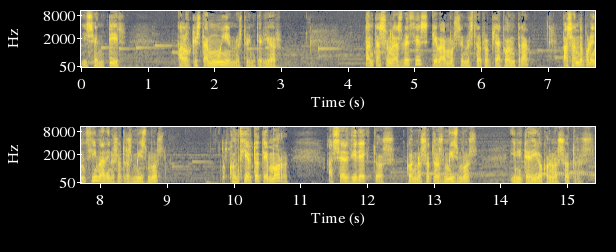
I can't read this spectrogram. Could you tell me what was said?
y sentir, algo que está muy en nuestro interior. Tantas son las veces que vamos en nuestra propia contra, pasando por encima de nosotros mismos, con cierto temor a ser directos con nosotros mismos, y ni te digo con nosotros.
